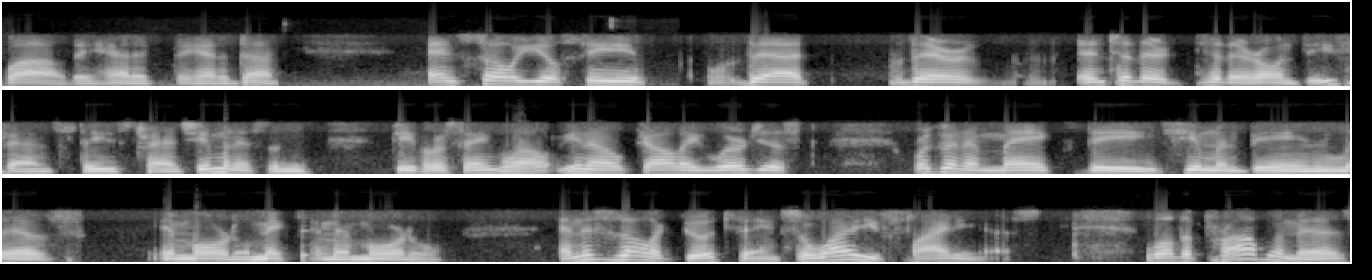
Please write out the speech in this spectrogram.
Wow, they had it. They had it done, and so you'll see that they're into their to their own defense. These transhumanism people are saying, "Well, you know, golly, we're just we're going to make the human being live immortal, make them immortal." And this is all a good thing. So why are you fighting us? Well, the problem is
